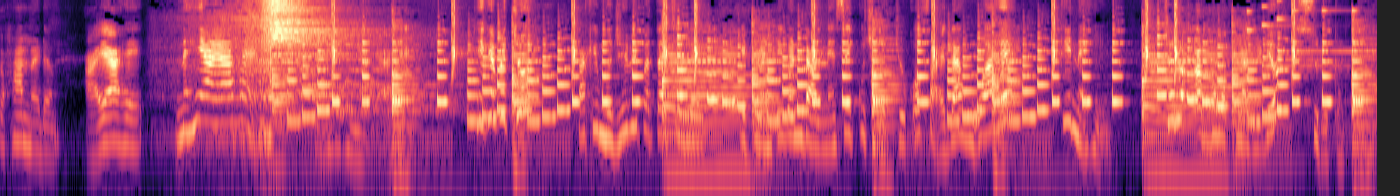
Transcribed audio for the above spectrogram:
तो हाँ मैडम, आया है। नहीं आया है, नहीं आया है। ठीक है बच्चों? ताकि मुझे भी पता चले कि ट्वेंटी वन डालने से कुछ बच्चों को फ़ायदा हुआ है कि नहीं। चलो, अब हम अपना वीडियो शुरू करते हैं।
